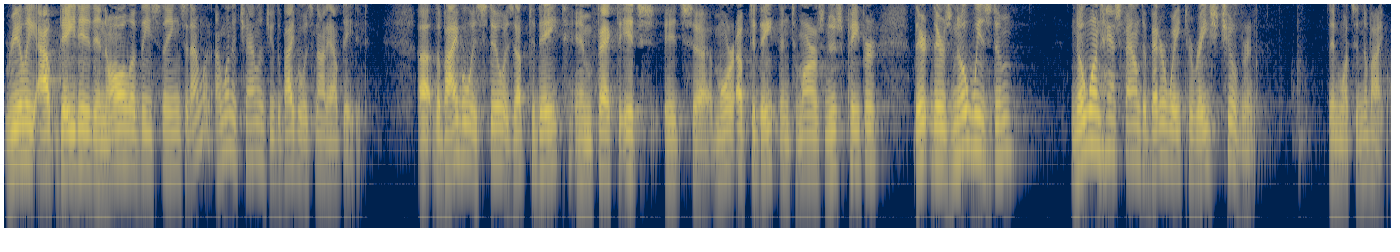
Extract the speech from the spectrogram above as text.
really outdated and all of these things. And I want, I want to challenge you the Bible is not outdated. Uh, the Bible is still as up to date. In fact, it's, it's uh, more up to date than tomorrow's newspaper. There, there's no wisdom. No one has found a better way to raise children than what's in the Bible.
